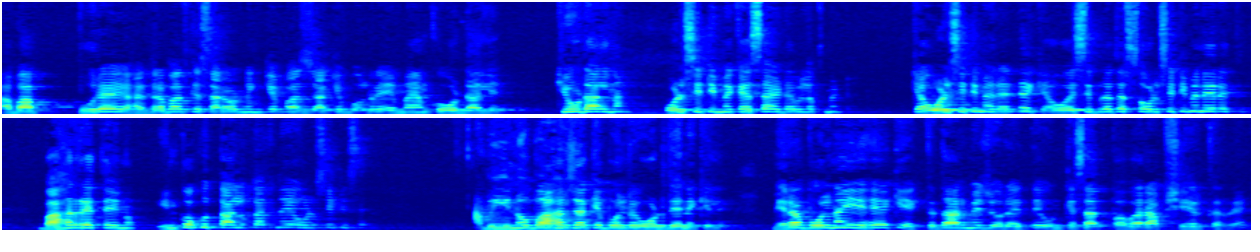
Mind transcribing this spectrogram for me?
अब आप पूरे हैदराबाद के सराउंडिंग के पास जाके बोल रहे हैं एम को वोट डाले क्यों डालना? ओल्ड सिटी में कैसा है डेवलपमेंट क्या ओल्ड सिटी में रहते हैं? क्या ओएसी ब्रदर्स ओल्ड सिटी में नहीं रहते? बाहर रहते हैं इनो इनको खुद ताल्लुकात नहीं है ओल्ड सिटी से। अब इनो बाहर जाके बोल रहे वोट देने के लिए। मेरा बोलना यह है कि इकतदार में जो रहते हैं उनके साथ पावर आप शेयर कर रहे हैं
